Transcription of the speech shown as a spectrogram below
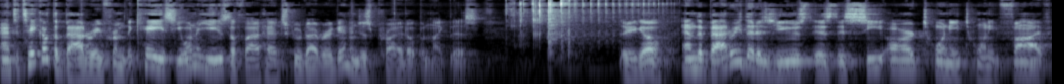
And to take out the battery from the case, you want to use the flathead screwdriver again and just pry it open like this. There you go. And the battery that is used is the CR2025.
